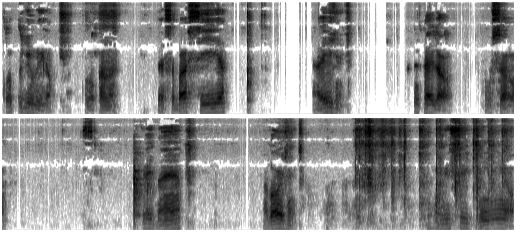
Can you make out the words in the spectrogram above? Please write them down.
copo de milho, ó colocando nessa bacia. Aí, gente, vou pegar ó, o sal aqui dentro. Agora, gente, mexidinho, ó.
